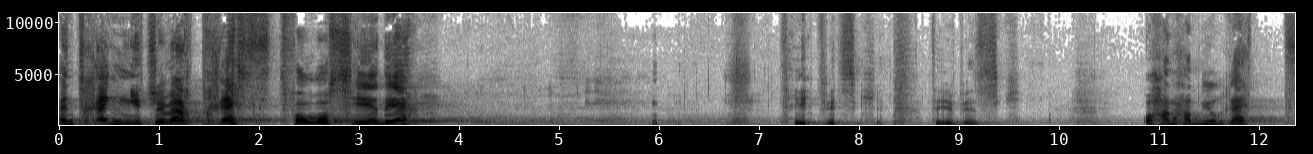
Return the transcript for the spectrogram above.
En trenger ikke være prest for å se det. Typisk. Typisk. Og han hadde jo rett.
